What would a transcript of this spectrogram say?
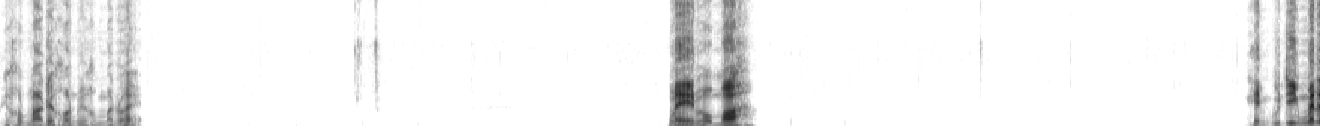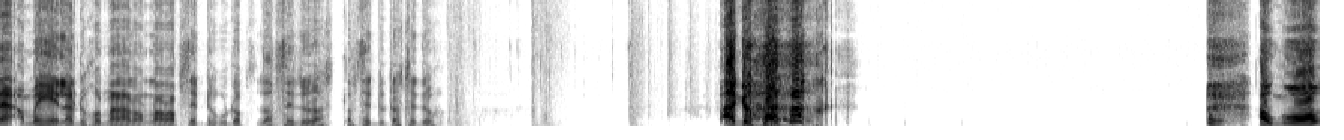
มีคนมาด้วยคนมีคนมาด้วย ไม่เห็นผมเหรอเห็นกูจริงไหมเนี่ยเอาไม่เห็นเหรอทุกคนมาลองลองดับเซตดูดับดับเซตดูดับดับเซตดูดับเซตดูอะก็เอางง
